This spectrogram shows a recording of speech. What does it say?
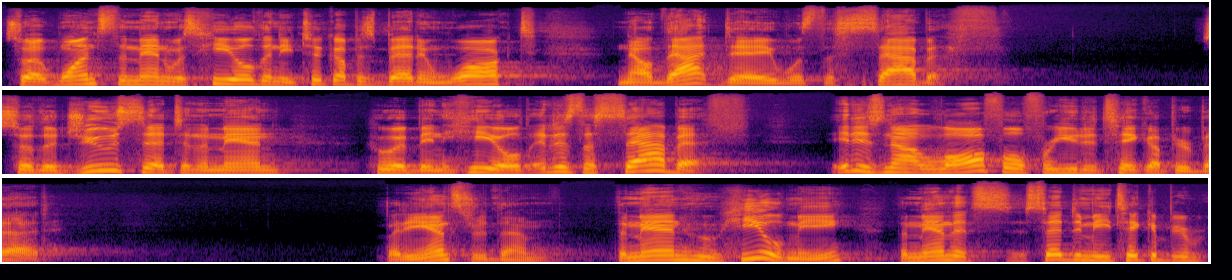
So at once the man was healed, and he took up his bed and walked. Now that day was the Sabbath. So the Jews said to the man who had been healed, It is the Sabbath. It is not lawful for you to take up your bed. But he answered them, The man who healed me, the man that said to me, Take up your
